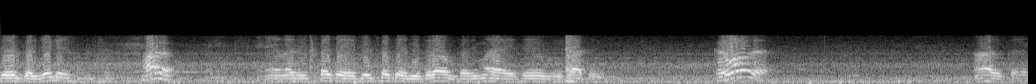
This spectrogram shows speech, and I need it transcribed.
જોર કરજે કે? એના દુઃખ થશે દુઃખ થશે નિદ્રામ કરી માય તે સાચું કરવાનું સારું કરે.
